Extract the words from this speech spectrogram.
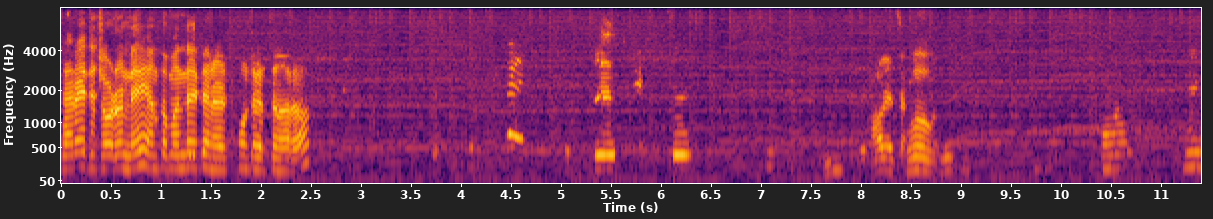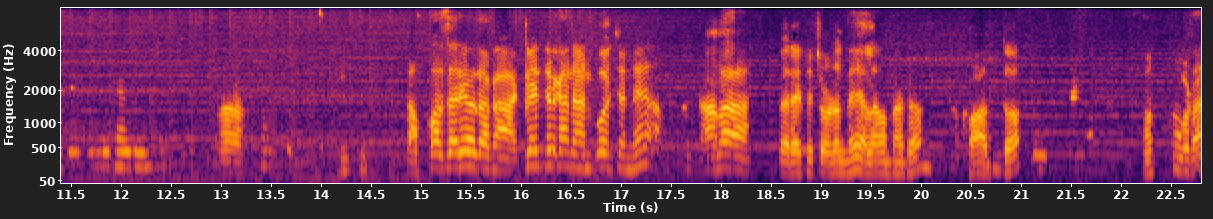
సరే అయితే చూడండి ఎంత మంది అయితే నడుచుకుంటూ వెళ్తున్నారో. ఇది ఒక అడ్వెంచర్ గానే అనుకోవచ్చండి. చాలా సరే అయితే చూడండి ఎలా ఉన్నారో కాదుతో మొత్తం కూడా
